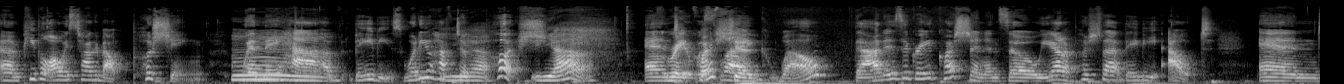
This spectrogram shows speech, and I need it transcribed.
um, people always talk about pushing when they have babies? What do you have to Mm. push? Yeah. And Great it was question. like well that is a great question. And so we got to push that baby out and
